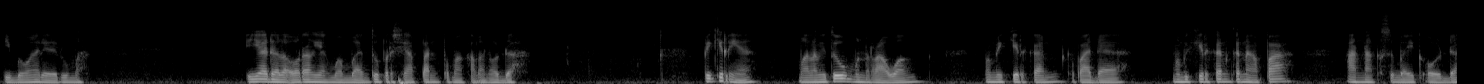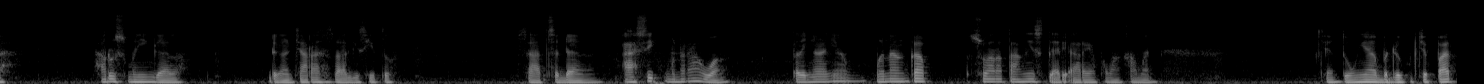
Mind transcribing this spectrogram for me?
dibawanya dari rumah. Ia adalah orang yang membantu persiapan pemakaman Odah. Pikirnya, malam itu menerawang memikirkan kepada memikirkan kenapa anak sebaik Oda harus meninggal dengan cara setragis itu. Saat sedang asik menerawang, telinganya menangkap suara tangis dari area pemakaman. Jantungnya berdegup cepat,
